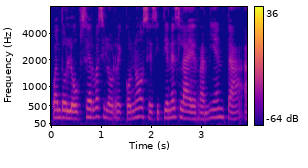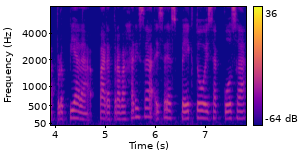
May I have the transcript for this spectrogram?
cuando lo observas y lo reconoces y tienes la herramienta apropiada para trabajar esa, ese aspecto, esa cosa,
